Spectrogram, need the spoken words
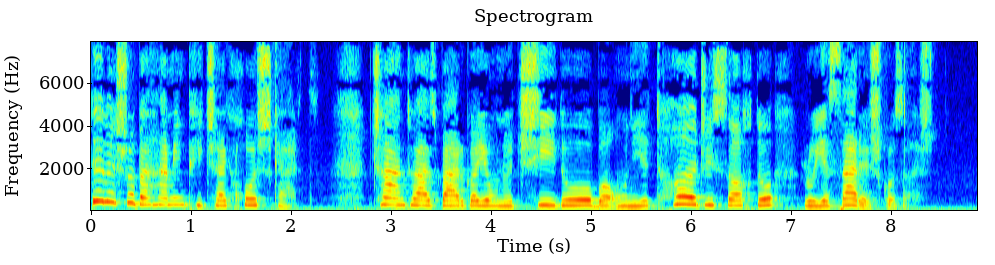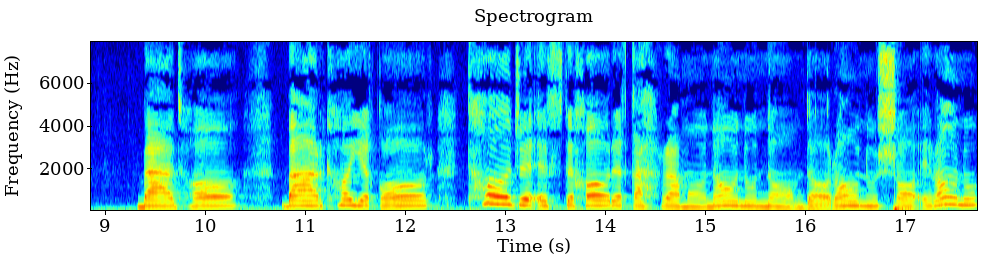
دلش رو به همین پیچک خوش کرد. چند تا از برگای اونو چید و با اون یه تاجی ساخت و روی سرش گذاشت. بعدها برگ های قار تاج افتخار قهرمانان و نامداران و شاعران و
